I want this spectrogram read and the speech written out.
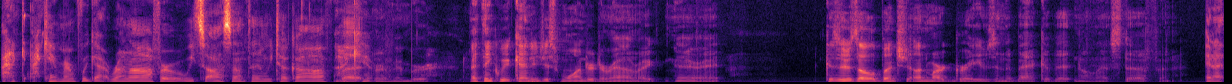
I, I can't remember if we got run off or we saw something we took off. But I can't remember. I think we kind of just wandered around, right? All right. Because there's all a bunch of unmarked graves in the back of it and all that stuff, and and I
